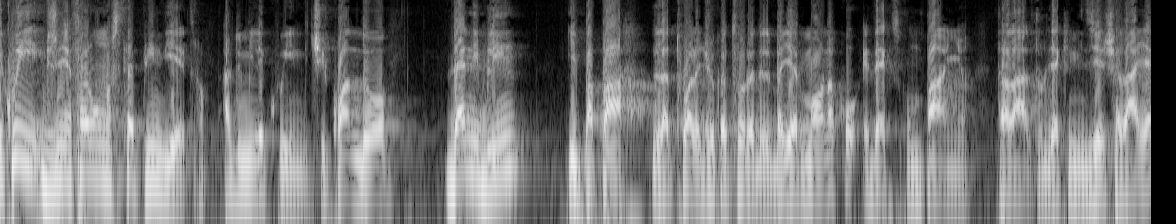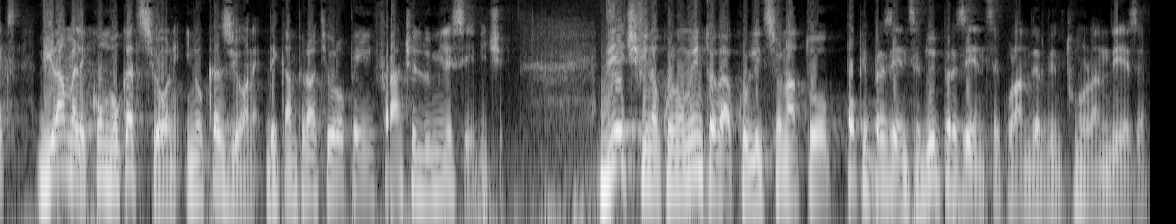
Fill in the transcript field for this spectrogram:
E qui bisogna fare uno step indietro, al 2015, quando Danny Blin, il papà dell'attuale giocatore del Bayern Monaco ed ex compagno, tra l'altro, di Hakim Ziyech all'Ajax, dirama le convocazioni in occasione dei campionati europei in Francia nel 2016. Ziyech fino a quel momento aveva collezionato poche presenze, due presenze con l'Under 21 olandese,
